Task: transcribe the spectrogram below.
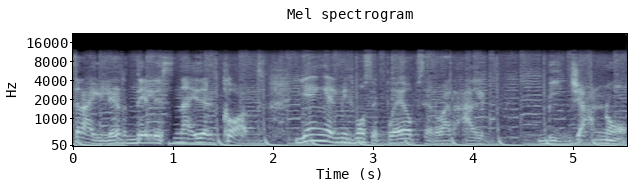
tráiler del Snyder Cut y en el mismo se puede observar al villano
